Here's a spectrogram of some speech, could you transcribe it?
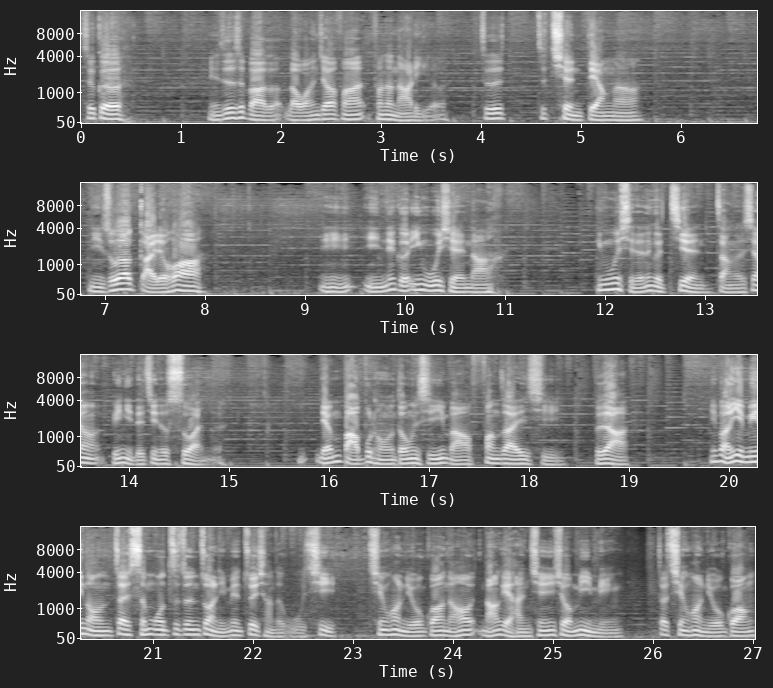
这个。你这是把老玩家放放在哪里了？这是这欠刁啊！你说要改的话，你你那个鹦鹉血拿 鹦鹉血的那个剑长得像比你的剑就算了，两把不同的东西你把它放在一起，不是啊？你把叶明龙在《神魔至尊传》里面最强的武器千幻流光，然后拿给韩千秀命名叫千幻流光。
